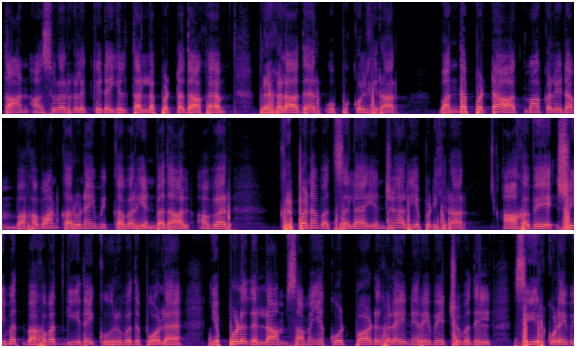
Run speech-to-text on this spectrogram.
தான் அசுரர்களுக்கிடையில் தள்ளப்பட்டதாக பிரகலாதர் ஒப்புக்கொள்கிறார். பந்தப்பட்ட ஆத்மாக்களிடம் பகவான் கருணை மிக்கவர் என்பதால் அவர் கிருப்பண வத்சல என்று அறியப்படுகிறார். ஆகவே ஸ்ரீமத் பகவத்கீதை கூறுவது போல எப்பொழுதெல்லாம் சமய கோட்பாடுகளை நிறைவேற்றுவதில் சீர்குலைவு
